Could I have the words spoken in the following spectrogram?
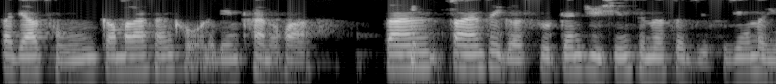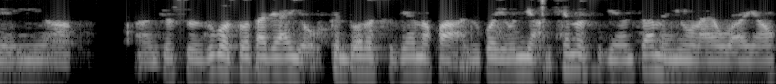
大家从冈巴拉山口那边看的话，当然当然这个是根据行程的设计时间的原因啊，嗯，就是如果说大家有更多的时间的话，如果有两天的时间专门用来玩羊，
